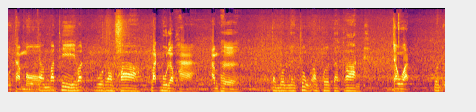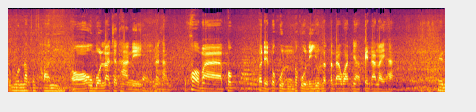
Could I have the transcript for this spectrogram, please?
อุธรรมโมจำวัดที่วัดบูรพาวัดบูรพาอำเภอตำบลเลยทุ่งอำเภอตะการ จังหวัด วัดอุบลราชธานี อ๋ออุบลราชธานีใช่ นะครับพ่อมาพบพระเดชพระคุณพระคุณนิยุทธรัตนวัฒน์เนี่ยเป็นอะไรฮะเป็น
